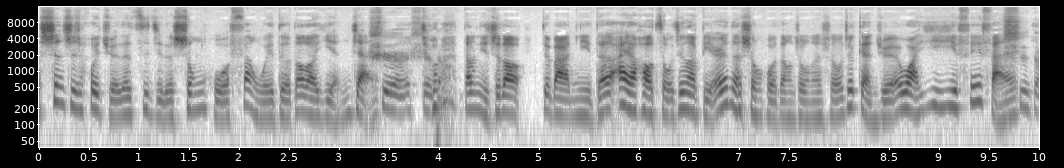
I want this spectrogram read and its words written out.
甚至会觉得自己的生活范围得到了延展。是是的，当你知道对吧，你的爱好走进了别人的生活当中的时候，就感觉哇，意义非凡。是的，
